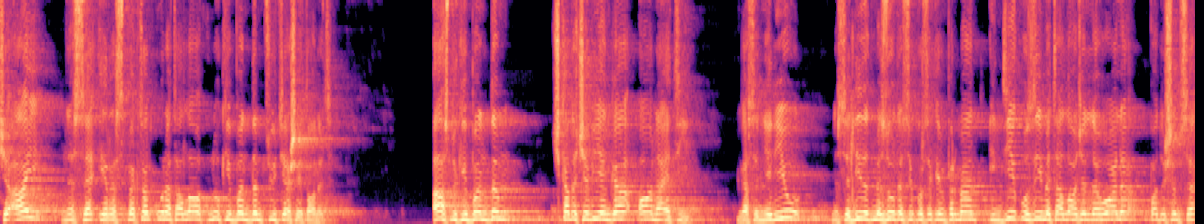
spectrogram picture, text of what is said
që ai nëse i respekton urdhnat e Allahut, nuk i bën dëm cytja e shejtanit. As nuk i bën dëm çkado që vjen nga ana e tij. Ngase njeriu, nëse lidhet me Zotin, sikurse kemi përmend, i ndjek udhëzimet e Allahut xhel-le ue ala, pa dyshim se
